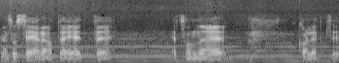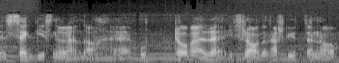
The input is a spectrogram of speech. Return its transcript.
Men så ser jeg at det er et, uh, et sånn Kall det et segg i snøen, da. Bortover ifra denne scooteren. og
